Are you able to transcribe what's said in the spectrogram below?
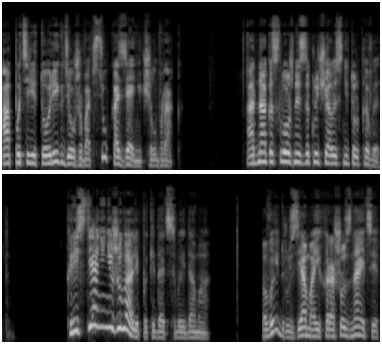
а по территории, где уже вовсю хозяйничал враг. Однако сложность заключалась не только в этом. Крестьяне не желали покидать свои дома. Вы, друзья мои, хорошо знаете,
